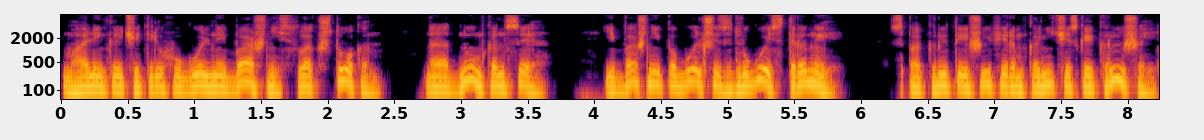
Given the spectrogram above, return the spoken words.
маленькой четырехугольной башней с флагштоком на одном конце и башней побольше с другой стороны, с покрытой шифером конической крышей.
